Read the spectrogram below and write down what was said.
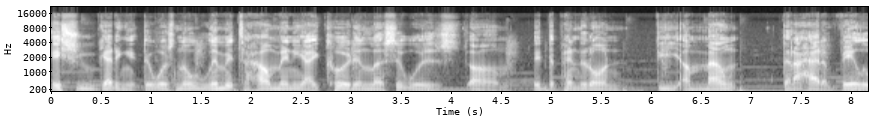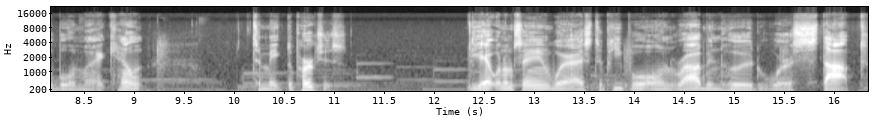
issue getting it. There was no limit to how many I could, unless it was, um, it depended on the amount that I had available in my account to make the purchase. You get what I'm saying? Whereas to people on Robinhood were stopped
